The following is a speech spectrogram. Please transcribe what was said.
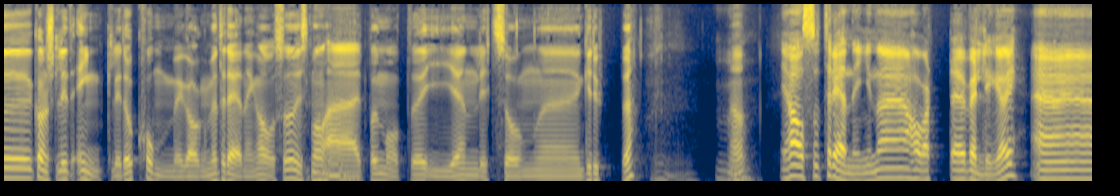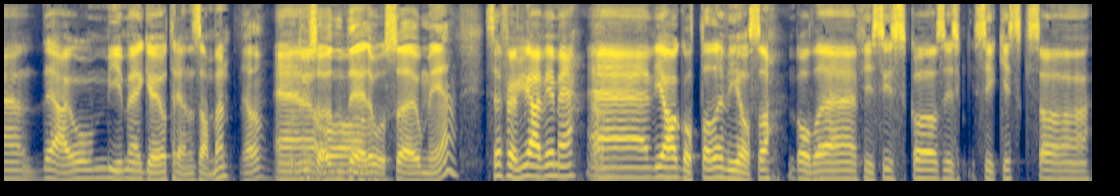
eh, kanskje litt enklere å komme i gang med treninga også, hvis man Mm. er på en måte i en litt sånn eh, gruppe. Ja. Ja, altså treningene har vært eh, veldig gøy. Eh, det er jo mye mer gøy å trene sammen. Ja, og Eh, Du sa jo at og- dere også er jo med. Selvfølgelig er vi med. Eh, vi har godt av det, vi også. Både fysisk og psykisk. Så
